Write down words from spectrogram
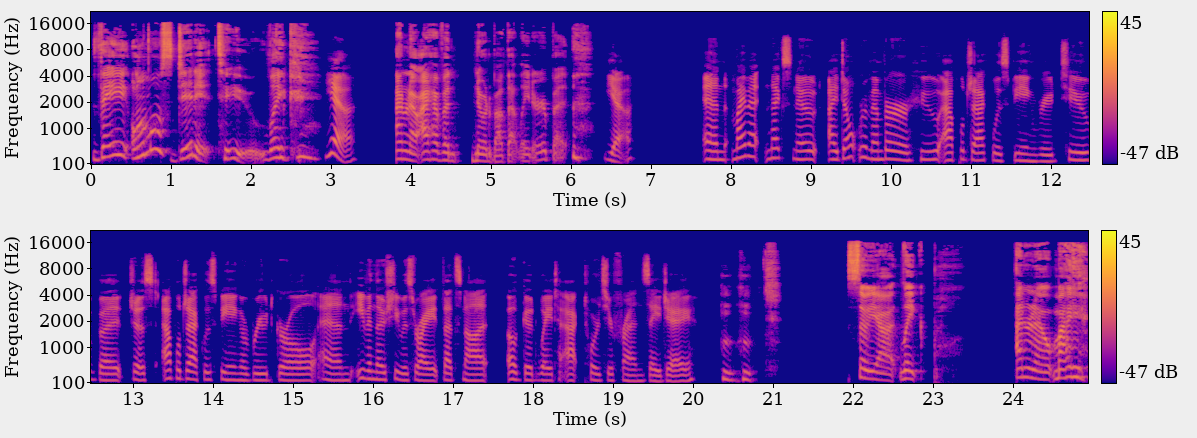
they almost did it too. Like, Yeah, I don't know. I have a note about that later, but yeah. And my next note, I don't remember who Applejack was being rude to, but just Applejack was being a rude girl, and even though she was right, that's not a good way to act towards your friends, AJ. so yeah, like I don't know. My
